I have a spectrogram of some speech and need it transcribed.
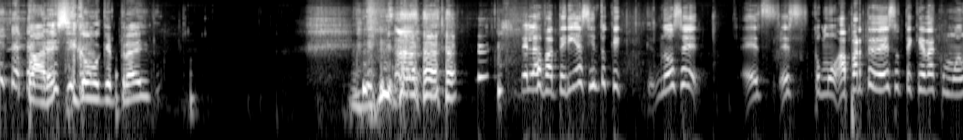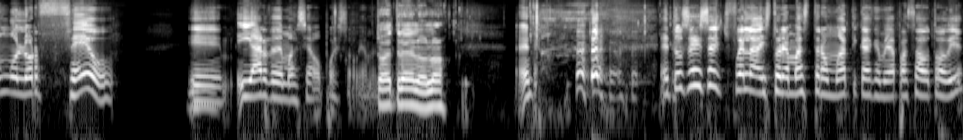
Parece como que trae. De las baterías siento que, no sé, es, es como... Aparte de eso te queda como un olor feo. eh, y arde demasiado, pues, obviamente. Todo trae el olor. Ent- Entonces esa fue la historia más traumática que me ha pasado todavía,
